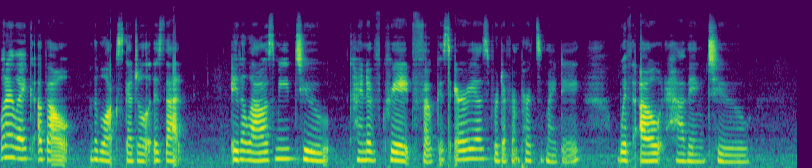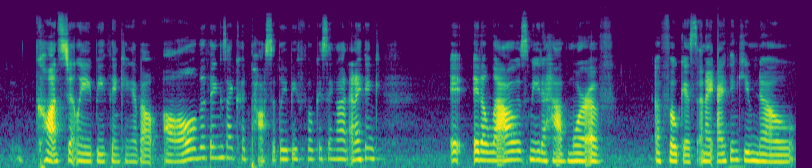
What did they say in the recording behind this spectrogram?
what I like about the block schedule is that it allows me to kind of create focus areas for different parts of my day without having to constantly be thinking about all the things I could possibly be focusing on. And I think it it allows me to have more of a focus. And I, I think you know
